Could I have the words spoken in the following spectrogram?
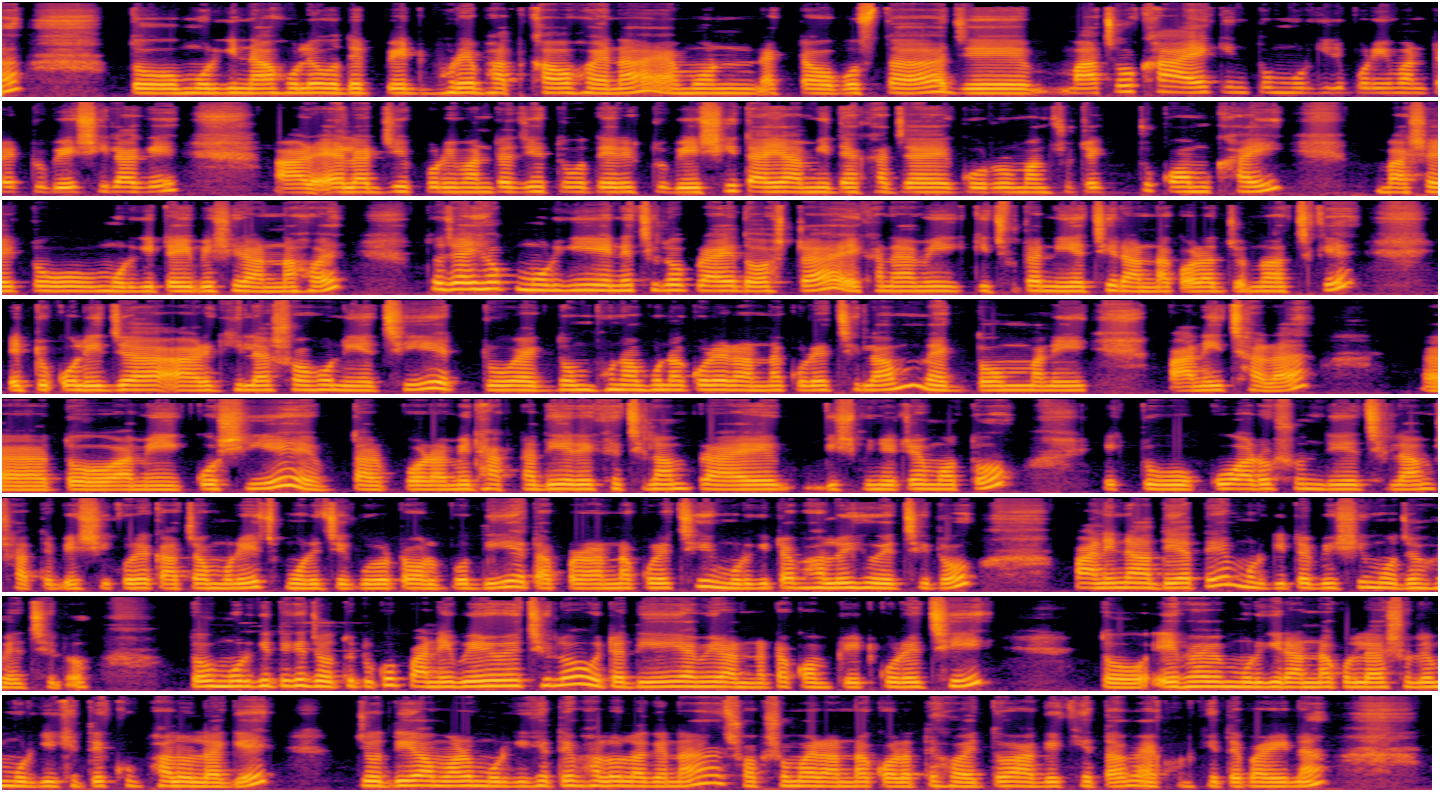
তো মুরগি না হলে ওদের পেট ভরে ভাত খাওয়া হয় না। এমন একটা অবস্থা যে মাছও খায় কিন্তু মুরগির পরিমাণটা একটু বেশি লাগে। আর অ্যালার্জির পরিমাণটা যেহেতু ওদের একটু বেশি, তাই আমি দেখা যায় গরুর মাংসটা একটু কম খাই। বাসায় একটু মুরগিটাই বেশি রান্না হয়। তো যাই হোক, মুরগি এনেছিল প্রায় দশটা। এখানে আমি কিছুটা নিয়েছি রান্না করার জন্য আজকে। একটু কলিজা আর ঘিলা সহ নিয়েছি। একটু একদম ভুনা ভুনা করে রান্না করেছিলাম। একদম মানে পানি ছাড়া। তো আমি কষিয়ে তারপর আমি ঢাকনা দিয়ে রেখেছিলাম প্রায় বিশ মিনিটের মতো। একটু কোয়া রসুন দিয়েছিলাম, সাথে বেশি করে কাঁচামরিচ, মরিচের গুঁড়োটা অল্প দিয়ে তারপর রান্না করেছি। মুরগিটা ভালোই হয়েছিল। পানি না দেওয়াতে মুরগিটা বেশি মজা হয়েছিল। তো মুরগি থেকে যতটুকু পানি বের হয়েছিল ওটা দিয়েই আমি রান্নাটা কমপ্লিট করেছি। তো এভাবে মুরগি রান্না করলে আসলে মুরগি খেতে খুব ভালো লাগে। যদিও আমার মুরগি খেতে ভালো লাগে না সব সময় রান্না করাতে হয়তো আগে খেতাম, এখন খেতে পারি না।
